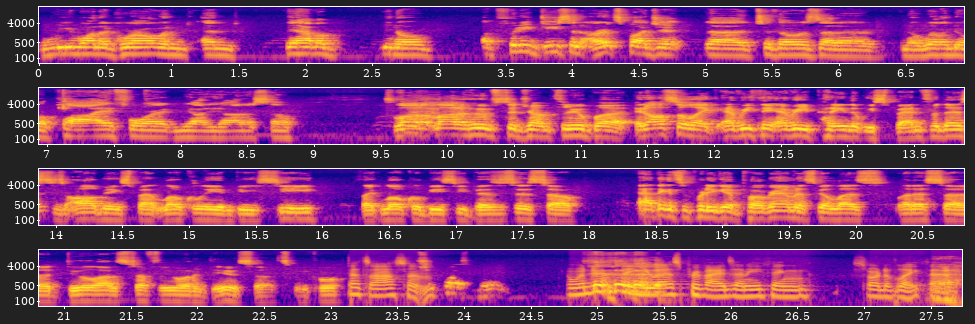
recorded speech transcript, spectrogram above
we want to grow and and they have a you know a pretty decent arts budget uh, to those that are you know willing to apply for it and yada yada. So It's a lot, a lot of hoops to jump through, but it also like everything, every penny that we spend for this is all being spent locally in BC, like local BC businesses. So yeah, I think it's a pretty good program, and it's gonna let us let us uh, do a lot of stuff that we want to do. So it's gonna be cool. That's awesome. I wonder if the U.S. provides anything sort of like that.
